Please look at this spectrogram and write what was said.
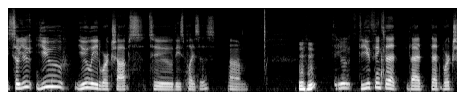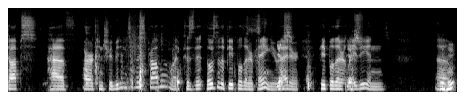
So you you you lead workshops to these places. Um, mhm. do you do you think that that that workshops have are contributing to this problem? Like, because th- those are the people that are paying you, Yes. right? Or people that are Yes. lazy and um, Mhm.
